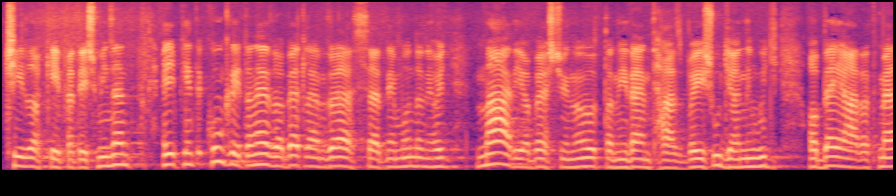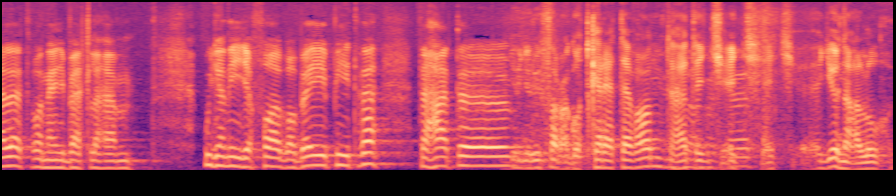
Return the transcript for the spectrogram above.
csillagképet és mindent. Egyébként konkrétan erről a Betlehemről el szeretném mondani, hogy Mária Bestjön ottani rendházba is ugyanúgy a bejárat mellett van egy Betlehem. Ugyanígy a falba beépítve, tehát Gyönyörű faragott kerete van, tehát egy, egy, egy, egy önálló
